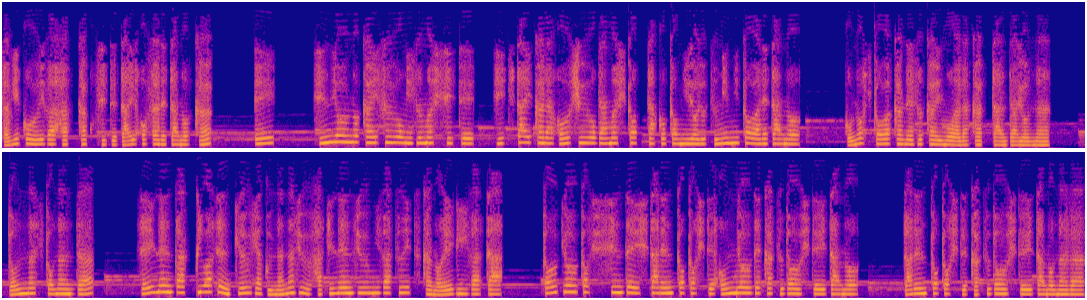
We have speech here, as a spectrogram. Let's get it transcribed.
詐欺行為が発覚して逮捕されたのか？ええ。診療の回数を水増しして、自治体から報酬を騙し取ったことによる罪に問われたの。この人は金遣いも荒かったんだよな。どんな人なんだ？生年月日は1978年12月5日の AB 型。東京都出身で医師タレントとして本名で活動していたの。タレントとして活動していたのなら、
